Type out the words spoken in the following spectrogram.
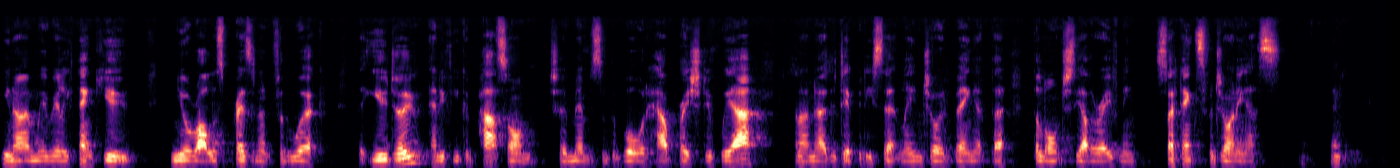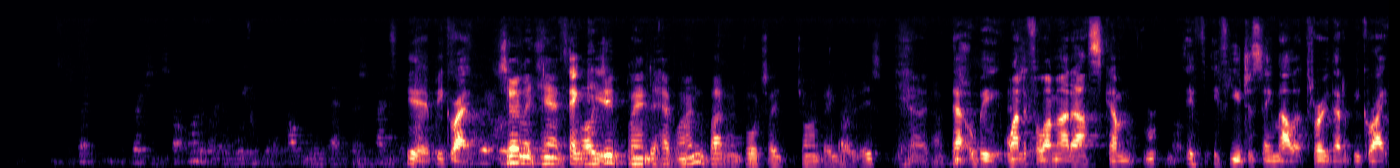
you know, and we really thank you in your role as president for the work that you do. And if you could pass on to members of the board how appreciative we are. And I know the deputy certainly enjoyed being at the, the launch the other evening. So thanks for joining us. Thank you. Yeah, it'd be great. Certainly can. Thank you. I you. did plan to have one, but unfortunately, time being what it is. No, uh, that will be wonderful. I might ask um, if, if you just email it through, that'd be great.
